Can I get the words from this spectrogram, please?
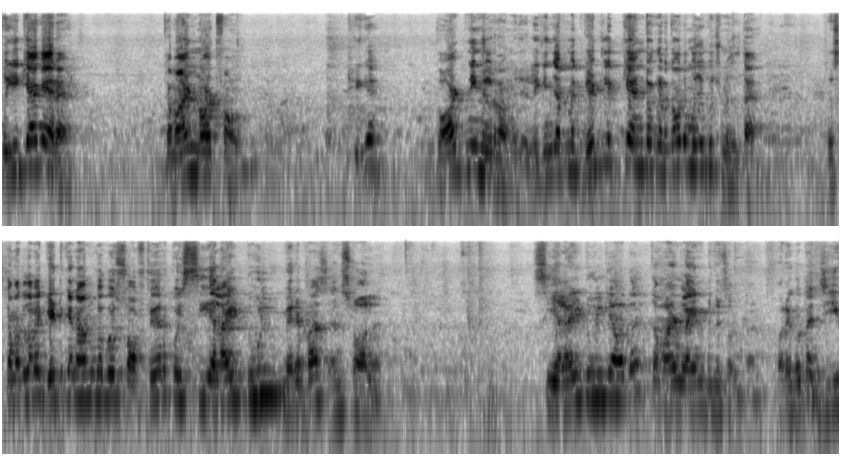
तो ये क्या कह रहा है? कमांड नॉट फाउंड ठीक है? गॉट नहीं मिल रहा मुझे। लेकिन जब मैं गिट लिख के एंटर करता हूँ तो मुझे कुछ मिलता है। तो इसका मतलब है गिट के नाम का कोई सॉफ्टवेयर कोई सी टूल मेरे पास इंस्टॉल है। सी टूल क्या होता है? कमांड लाइन पे जो चलता है। और एक होता है जी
